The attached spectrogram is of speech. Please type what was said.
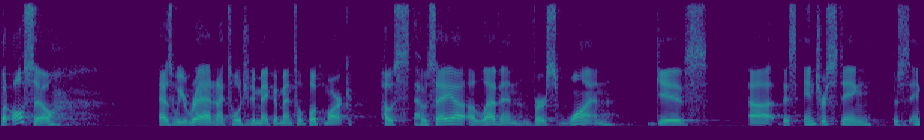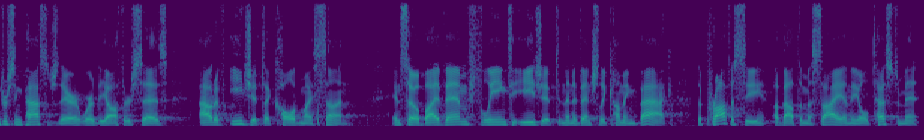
but also, as we read, and I told you to make a mental bookmark, Hosea 11, verse 1 gives uh, this interesting, there's this interesting passage there where the author says, Out of Egypt I called my son. And so by them fleeing to Egypt and then eventually coming back, the prophecy about the Messiah in the Old Testament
